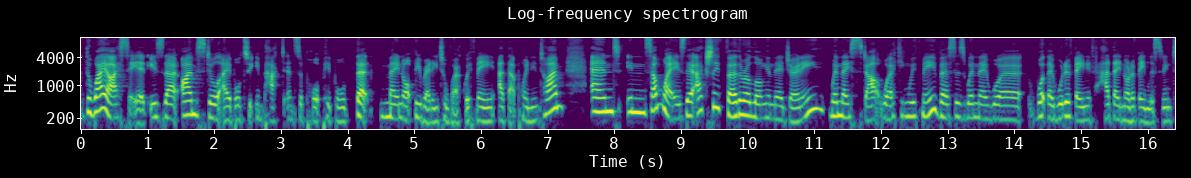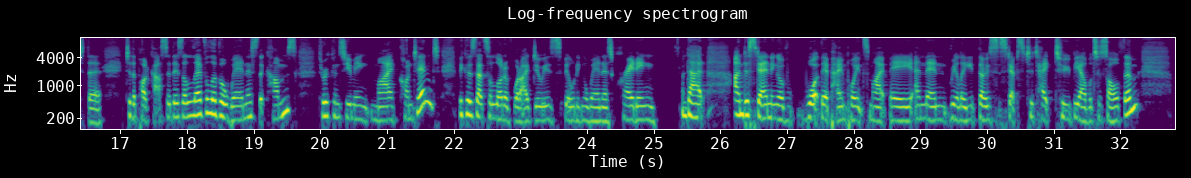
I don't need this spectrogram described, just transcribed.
the way I see it is that I'm still able to impact and support people that may not be ready to work with me at that point in time. And in some ways, they're actually further along in their journey when they start working with me versus when they were what they would have been if had they not have been listening to the to the podcast. So there's a level of awareness that comes through consuming my content because that's a lot of what I do is building awareness, creating that understanding of what their pain points might be and then really those steps to take to be able to solve them.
